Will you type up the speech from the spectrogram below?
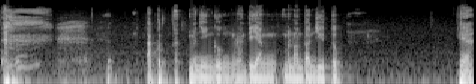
Takut menyinggung nanti yang menonton YouTube. Ya,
